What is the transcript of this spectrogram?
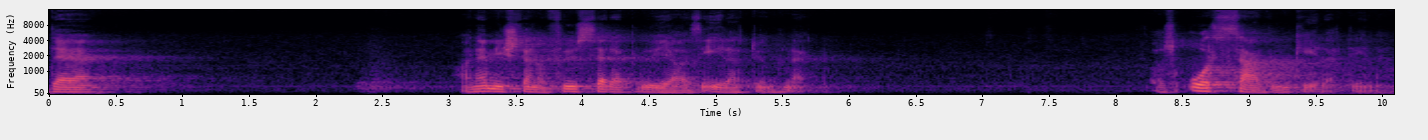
De ha nem Isten a főszereplője az életünknek, az országunk életének,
